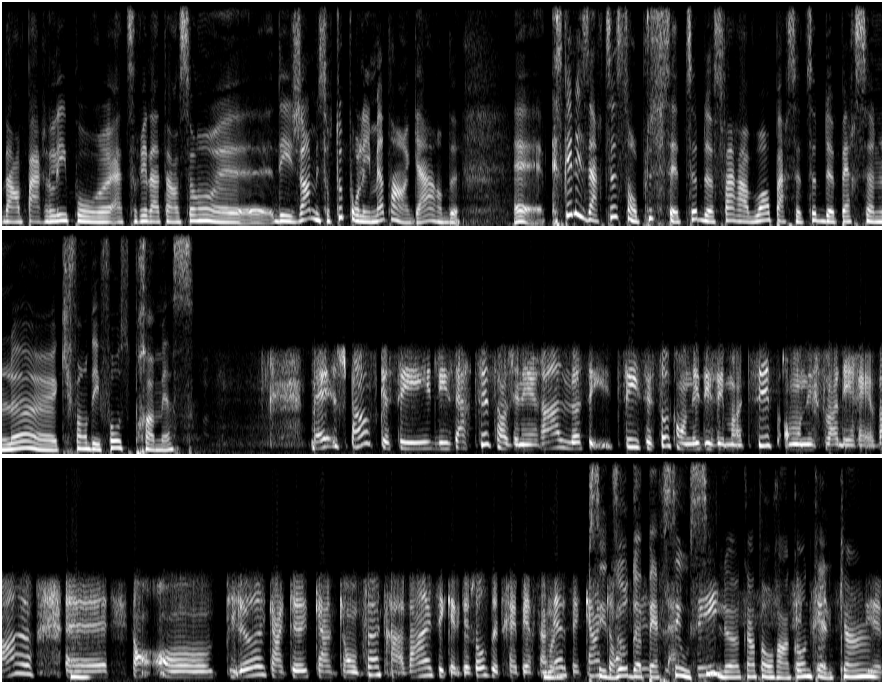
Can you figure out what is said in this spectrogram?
d'en parler pour attirer l'attention des gens, mais surtout pour les mettre en garde. est-ce que les artistes sont plus susceptibles de se faire avoir par ce type de personnes-là qui font des fausses promesses? Mais je pense que c'est les artistes en général. Là, c'est c'est sûr qu'on est des émotifs, on est souvent des rêveurs. Euh, on, puis là, quand quand on fait un travail, c'est quelque chose de très personnel. C'est dur de percer aussi là quand on rencontre quelqu'un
